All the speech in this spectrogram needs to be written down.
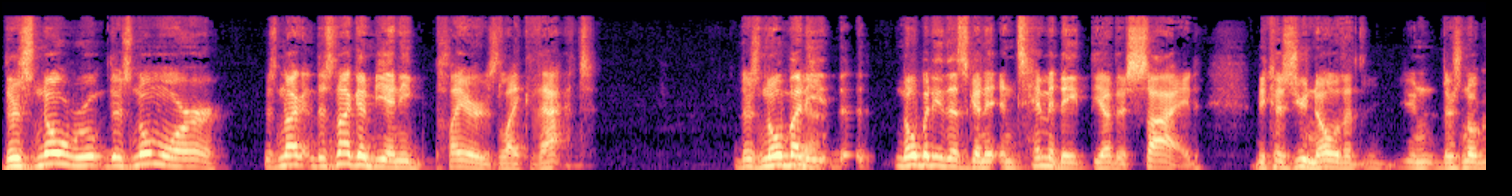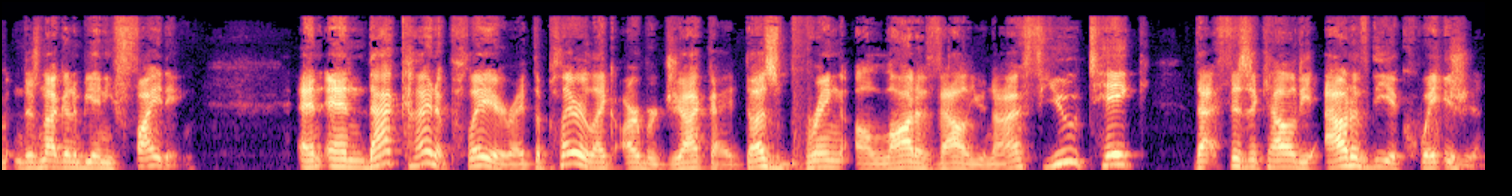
there's no room, there's no more, there's not there's not going to be any players like that. There's nobody nobody that's going to intimidate the other side because you know that you, there's no there's not going to be any fighting. And and that kind of player, right? The player like Arber Xhekaj does bring a lot of value. Now, if you take that physicality out of the equation,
